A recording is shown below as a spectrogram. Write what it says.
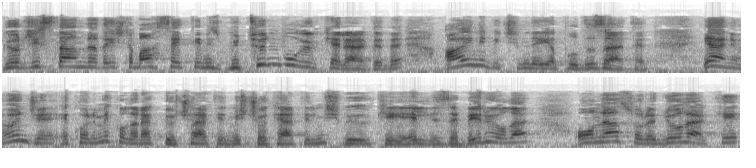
Gürcistan'da da işte bahsettiğimiz bütün bu ülkelerde de aynı biçimde yapıldı zaten. Yani önce ekonomik olarak göçertilmiş, çökertilmiş bir ülkeyi elinize veriyorlar. Ondan sonra diyorlar ki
